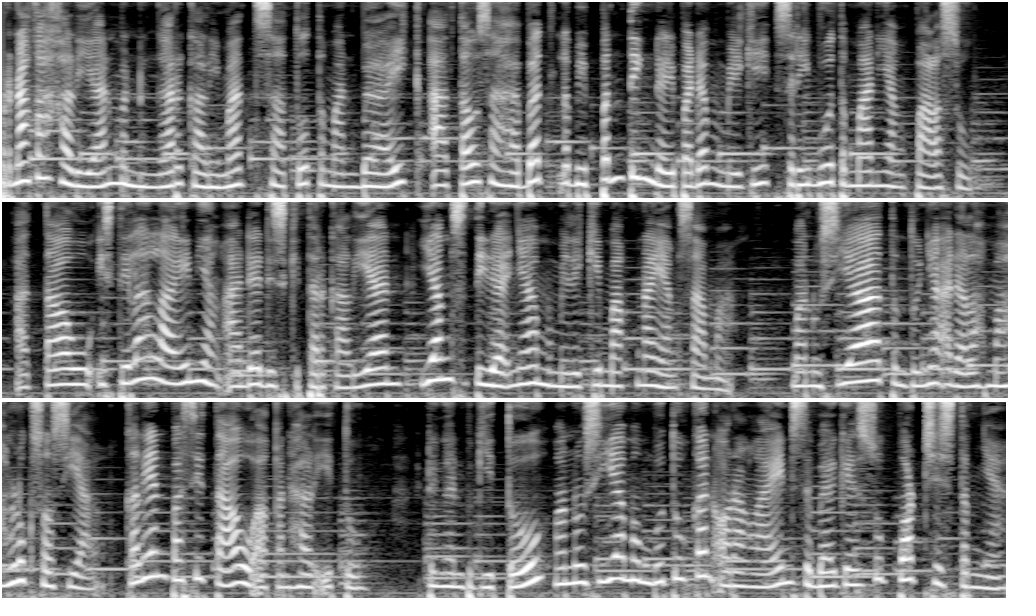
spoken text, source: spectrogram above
Pernahkah kalian mendengar kalimat satu teman baik atau sahabat lebih penting daripada memiliki seribu teman yang palsu? Atau istilah lain yang ada di sekitar kalian yang setidaknya memiliki makna yang sama. Manusia tentunya adalah makhluk sosial. Kalian pasti tahu akan hal itu. Dengan begitu, manusia membutuhkan orang lain sebagai support sistemnya.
